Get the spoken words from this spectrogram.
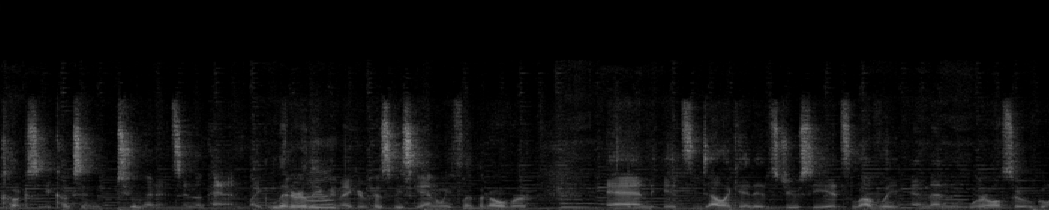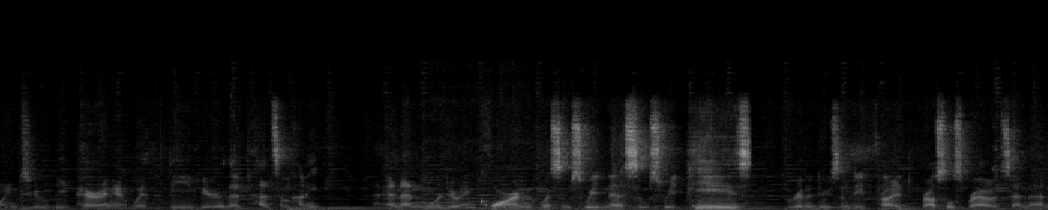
cooks. It cooks in two minutes in the pan. Like literally we make a crispy skin, we flip it over and it's delicate, it's juicy, it's lovely. And then we're also going to be pairing it with the beer that had some honey. And then we're doing corn with some sweetness, some sweet peas. We're gonna do some deep fried Brussels sprouts and then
